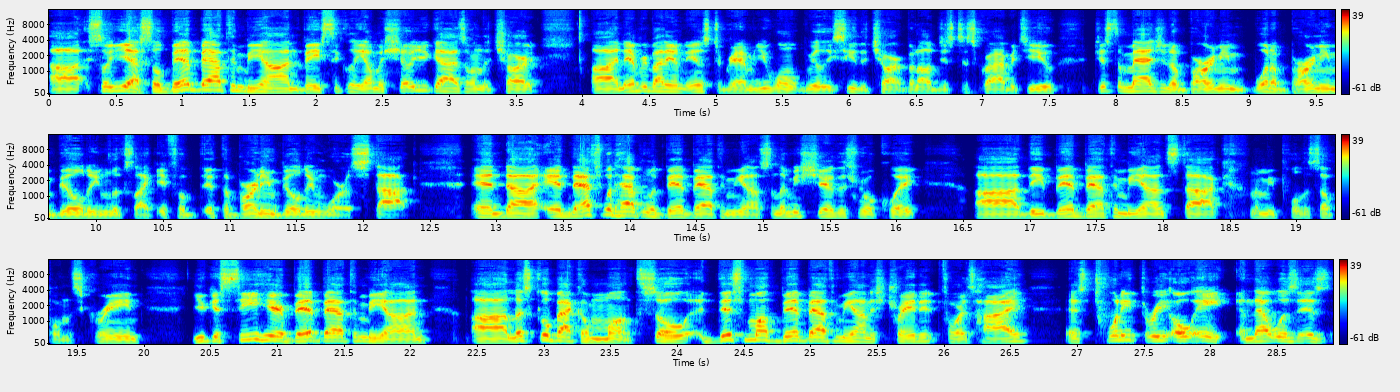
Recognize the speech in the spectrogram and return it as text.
Uh, so yeah, so Bed Bath and Beyond. Basically, I'm gonna show you guys on the chart, uh, and everybody on Instagram. You won't really see the chart, but I'll just describe it to you. Just imagine a burning, what a burning building looks like if a, if the burning building were a stock, and uh, and that's what happened with Bed Bath and Beyond. So let me share this real quick. Uh, the Bed Bath and Beyond stock. Let me pull this up on the screen. You can see here Bed Bath and Beyond. Uh, let's go back a month. So this month, Bed Bath Beyond is traded for as high as 2308, and that was as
